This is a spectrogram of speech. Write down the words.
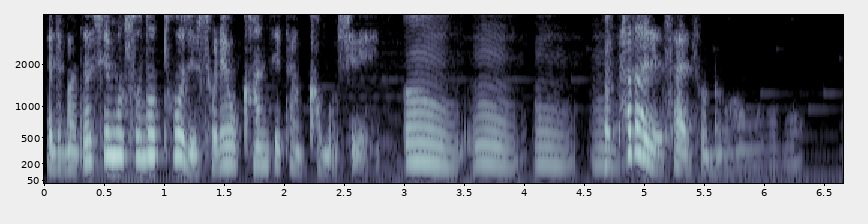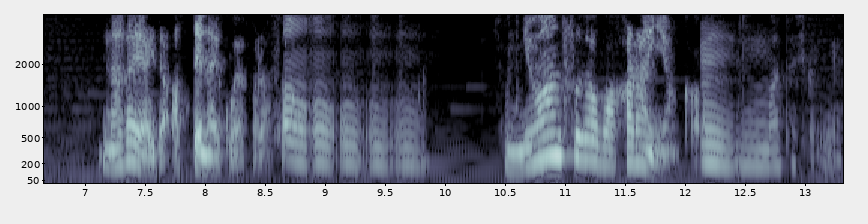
でも私もその当時それを感じたんかもしれへん。うんうんうんうんまあただでさえその、長い間会ってない子やからさ、うんうんうんうんうんそのニュアンスがわからんやんか。うんうんまあ確かにね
